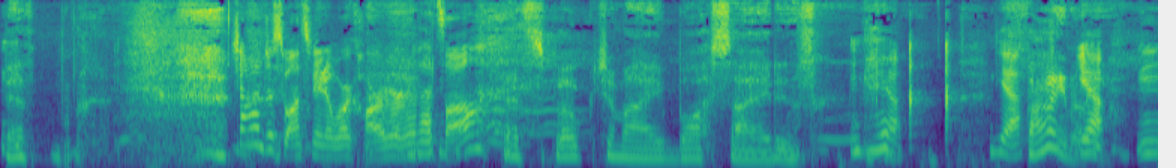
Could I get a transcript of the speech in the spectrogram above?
Beth, John just wants me to work harder. That's all. that spoke to my boss side. Yeah. Yeah. Finally. Yeah. Mm.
